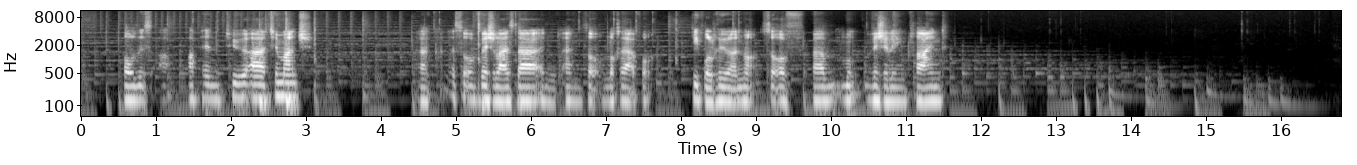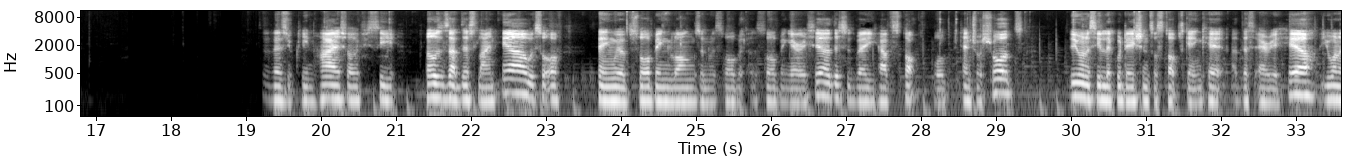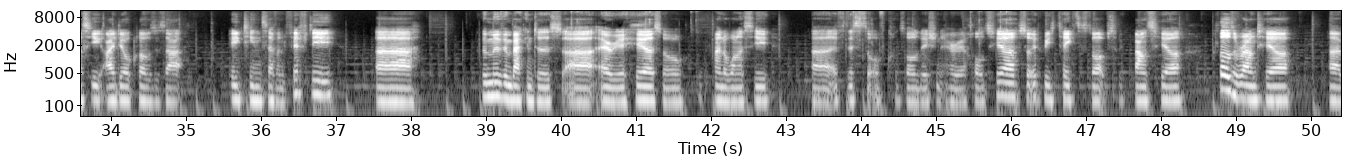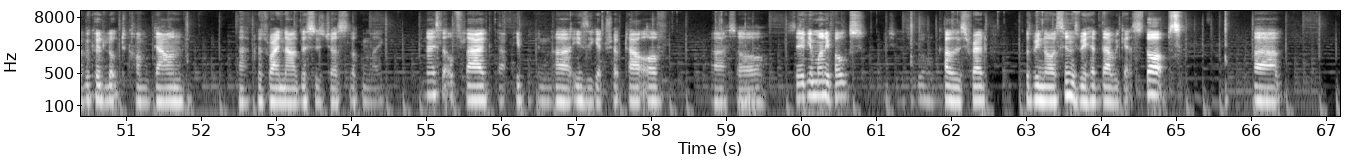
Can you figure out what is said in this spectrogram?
hold this up, up into uh, too much. Uh, kind of sort of visualize that and, and sort of look at that for people who are not sort of um, visually inclined. There's your clean high. So if you see closes at this line here, we're sort of saying we're absorbing longs and we're absorbing, absorbing areas here. This is where you have stop for potential shorts. So you want to see liquidations or stops getting hit at this area here. You want to see ideal closes at 18750. Uh, we're moving back into this uh, area here, so kind of want to see uh, if this sort of consolidation area holds here. So if we take the stops, we bounce here, close around here, uh, we could look to come down because uh, right now this is just looking like a nice little flag that people can uh, easily get tripped out of. Uh, so save your money, folks. We'll color this red because we know as soon as we hit that, we get stops. It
